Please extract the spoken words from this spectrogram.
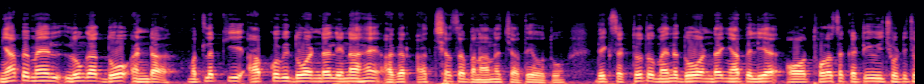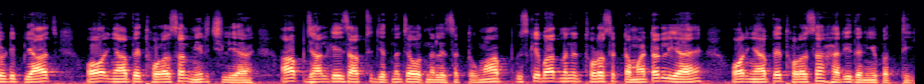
यहाँ पे मैं लूँगा दो अंडा। मतलब कि आपको भी दो अंडा लेना है, अगर अच्छा सा बनाना चाहते हो तो। देख सकते हो तो मैंने दो अंडा यहाँ पे लिया और थोड़ा सा कटी हुई छोटी छोटी प्याज और यहाँ पे थोड़ा सा मिर्च लिया है। आप झाल के हिसाब से जितना चाहो उतना ले सकते हो। वहाँ उसके बाद मैंने थोड़ा सा टमाटर लिया है और यहाँ पर थोड़ा सा हरी धनिया पत्ती।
